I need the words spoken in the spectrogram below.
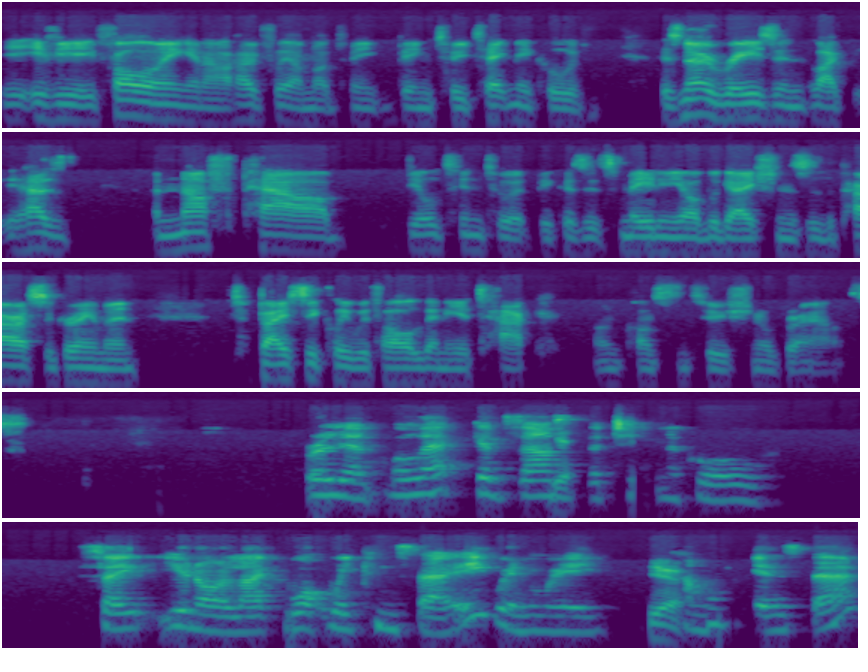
if you're following, and hopefully I'm not being, being too technical, there's no reason, like it has enough power built into it because it's meeting the obligations of the Paris Agreement to basically withhold any attack on constitutional grounds. Brilliant. Well, that gives us yep. the technical, say, you know, like what we can say when we yeah. come against that.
